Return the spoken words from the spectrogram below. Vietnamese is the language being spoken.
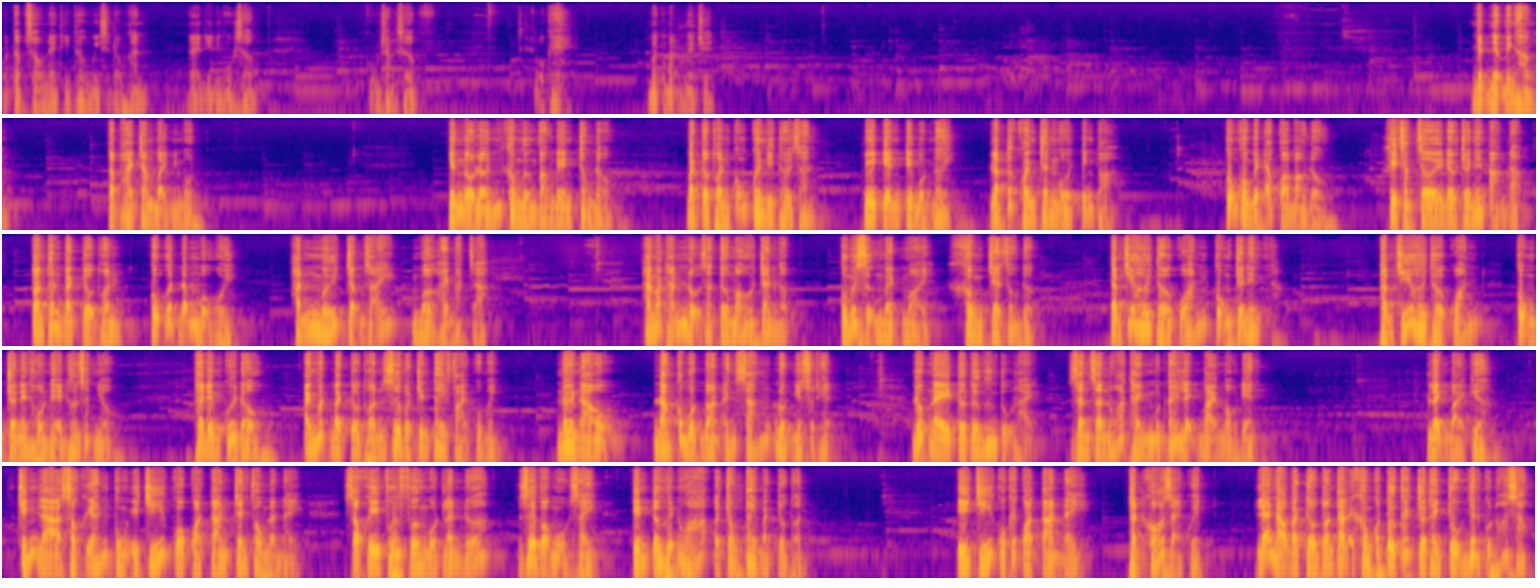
Một tập sau này thì thường mình sẽ đọc ngắn. Để đi, đi ngủ sớm. Cũng chẳng sớm. Ok. Mời các bạn nghe chuyện Nhất niệm vĩnh hằng Tập 271 Tiếng nổ lớn không ngừng vang lên trong đầu. Bạch Tiểu Thuần cũng quên đi thời gian Tùy tiện tìm một nơi. Lập tức khoanh chân ngồi tĩnh tỏa Cũng không biết đã qua bao lâu, Khi sắc trời đều trở nên ảm đạm, Toàn thân Bạch Tiểu Thuần cũng ướt đẫm mồ hôi, Hắn mới chậm rãi mở hai mắt ra. Hai mắt hắn lộ ra tơ máu tràn ngập, Cùng với sự mệt mỏi không che giấu được. Thậm chí hơi thở của hắn cũng trở nên, Thậm chí hơi thở của hắn cũng trở nên hồn hển hơn rất nhiều. Thời điểm cuối đầu, Ánh mắt Bạch Tiểu Thuần rơi vào trên tay phải của mình, Nơi nào đang có một đoàn ánh sáng đột nhiên xuất hiện. Lúc này từ từ ngưng tụ lại, Dần dần hóa thành một cái lệnh bài màu đen. Lệnh bài kia Chính là sau khi hắn cùng ý chí của quạt tàn tranh phong lần này, Sau khi phối phương một lần nữa Rơi vào ngủ say, Tiến tới huyễn hóa ở trong tay Bạch Tiểu Thuần. Ý chí của cái quạt tàn này Thật khó giải quyết. Lẽ nào Bạch Tiểu Thuần ta lại không có tư cách trở thành chủ nhân của nó sao?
